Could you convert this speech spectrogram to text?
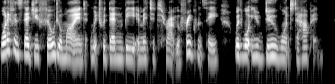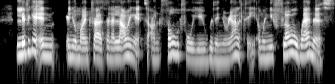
what if instead you filled your mind, which would then be emitted throughout your frequency, with what you do want to happen? Living it in in your mind first and allowing it to unfold for you within your reality. And when you flow awareness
